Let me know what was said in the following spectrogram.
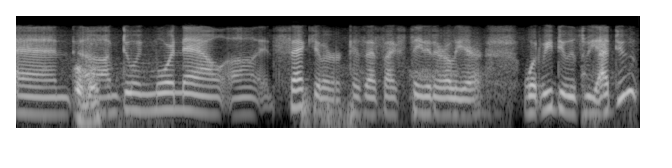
and uh, Mhm. I'm doing more now uh, in secular because, as I stated earlier, what we do is we I do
